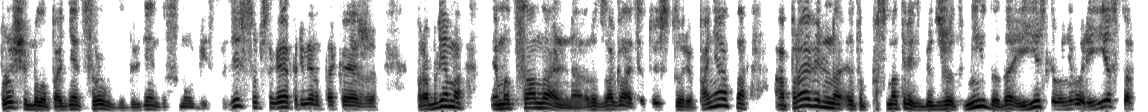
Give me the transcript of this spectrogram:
Проще было поднять срок за доведения до самоубийства. Здесь, собственно говоря, примерно такая же проблема. Эмоционально разогнать эту историю понятно, а правильно это посмотреть бюджет МИДа, да, и если у него реестр,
